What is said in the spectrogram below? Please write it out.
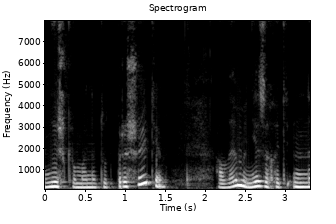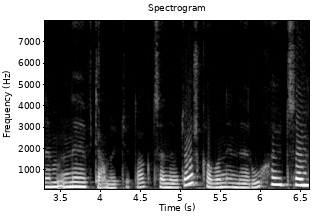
Ніжки в мене тут пришиті, але мені захоті... не, не втягнуті. Так? Це не утяжка, вони не рухаються.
